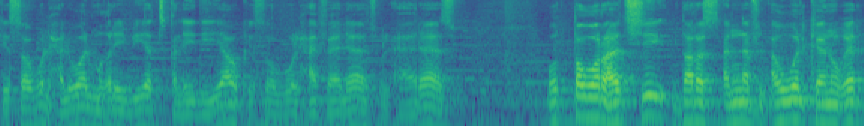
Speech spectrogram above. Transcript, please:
كيصوبوا الحلوى المغربية التقليدية وكيصوبوا الحفلات والاعراس وتطور هذا الشيء لدرجة أن في الأول كانوا غير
